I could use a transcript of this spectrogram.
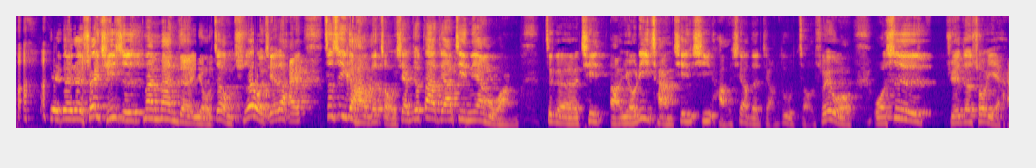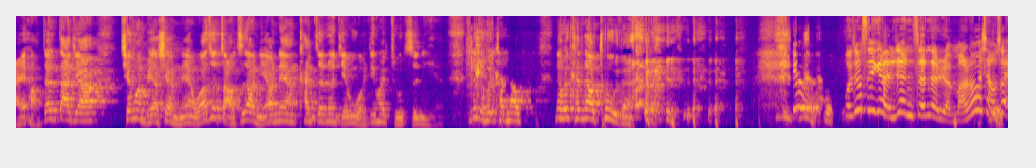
啊！对对对，所以其实慢慢的有这种，所以我觉得还这是一个好的走向，就大家尽量往这个清啊有立场清晰、好笑的角度走。所以我我是觉得说也还好，但大家千万不要像你那样。我要是早知道你要那样看争论节目，我一定会阻止你。那个会看到，那会看到吐的。因为我就是一个很认真的人嘛，然后我想说，哎，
